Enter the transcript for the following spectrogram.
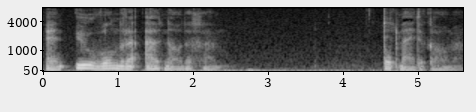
En uw wonderen uitnodigen tot mij te komen.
